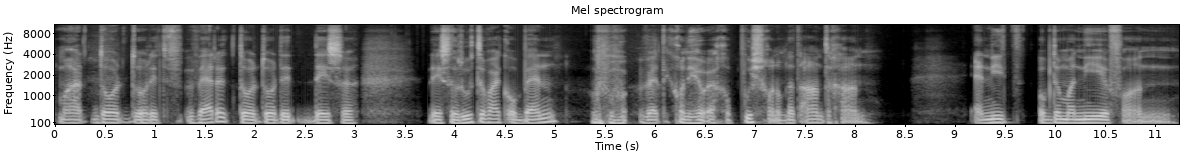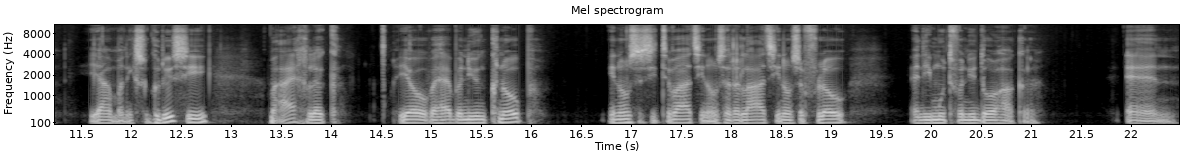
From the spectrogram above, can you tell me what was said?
maar door, door dit werk, door, door dit, deze, deze route waar ik op ben, werd ik gewoon heel erg gepusht gewoon om dat aan te gaan. En niet op de manier van, ja man, ik zoek ruzie. Maar eigenlijk, yo, we hebben nu een knoop in onze situatie, in onze relatie, in onze flow. En die moeten we nu doorhakken. En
